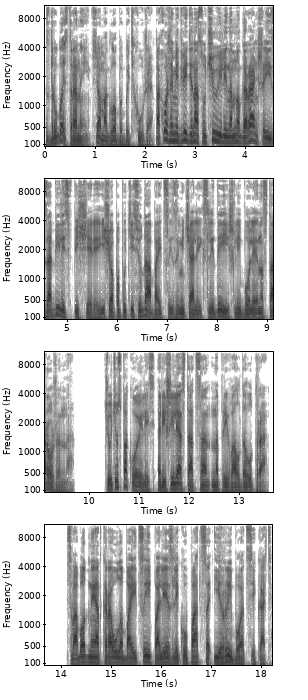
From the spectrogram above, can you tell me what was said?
С другой стороны, все могло бы быть хуже. Похоже, медведи нас учуяли намного раньше и забились в пещере. Еще по пути сюда бойцы замечали их следы и шли более настороженно. Чуть успокоились, решили остаться на привал до утра. Свободные от караула бойцы полезли купаться и рыбу отсекать.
